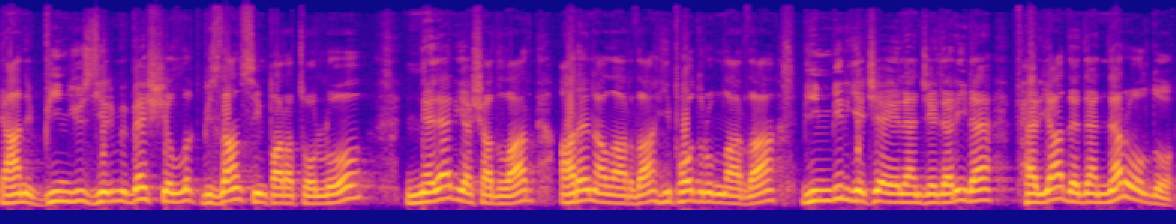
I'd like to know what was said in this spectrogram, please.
Yani 1125 yıllık Bizans İmparatorluğu neler yaşadılar? Arenalarda, hipodromlarda binbir gece eğlenceleriyle feryat edenler oldu.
